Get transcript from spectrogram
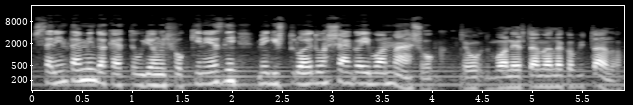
szerintem mind a kettő ugyanúgy fog kinézni, mégis tulajdonságaiban mások. Jó, van értelme ennek a vitának?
